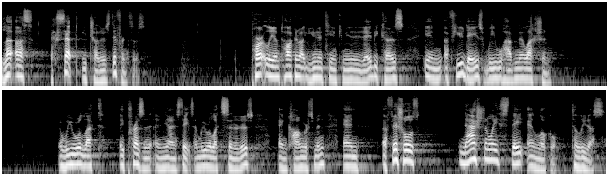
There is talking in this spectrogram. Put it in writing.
Let us accept each other's differences. Partly, I'm talking about unity and community today because in a few days we will have an election. And we will elect a president in the United States, and we will elect senators and congressmen and officials nationally, state, and local to lead us.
